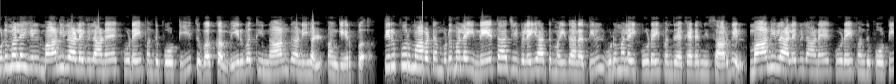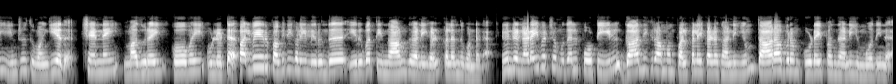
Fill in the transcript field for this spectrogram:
உடுமலையில் மாநில அளவிலான கூடைப்பந்து போட்டி துவக்கம். இருபத்தி நான்கு அணிகள் பங்கேற்பு. திருப்பூர் மாவட்டம் உடுமலை நேதாஜி விளையாட்டு மைதானத்தில் உடுமலை கூடைப்பந்து அகாடமி சார்பில் மாநில அளவிலான கூடைப்பந்து போட்டி இன்று துவங்கியது. சென்னை மதுரை கோவை உள்ளிட்ட பல்வேறு பகுதிகளில் இருந்து இருபத்தி நான்கு அணிகள் கலந்து கொண்டன. இன்று நடைபெற்ற முதல் போட்டியில் காந்தி கிராமம் பல்கலைக்கழக அணியும் தாராபுரம் கூடைப்பந்து அணியும் மோதின.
